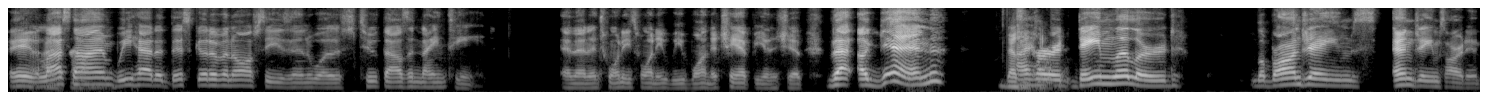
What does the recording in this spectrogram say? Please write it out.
Hey, the I- last I- time we had a this good of an off season was 2019. And then in 2020 we won a championship. That again, I count. heard Dame Lillard, LeBron James, and James Harden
